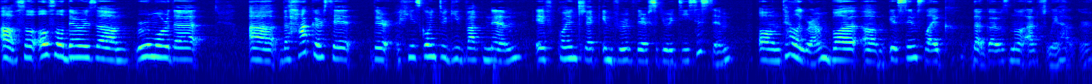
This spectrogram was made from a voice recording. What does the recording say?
oh so also there is a um, rumor that uh the hacker said there he's going to give back nem if coincheck improve their security system on telegram but um it seems like that guy was not actually a hacker.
